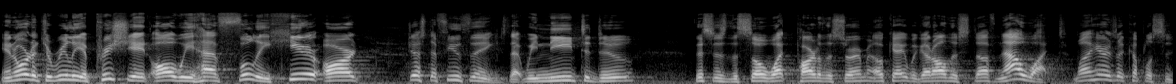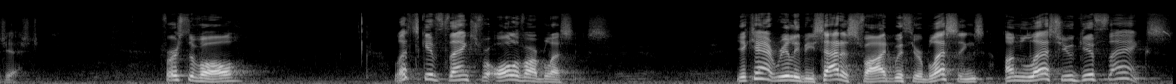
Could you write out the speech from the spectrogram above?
In order to really appreciate all we have fully, here are just a few things that we need to do. This is the so what part of the sermon. Okay, we got all this stuff, now what? Well, here's a couple of suggestions. First of all, let's give thanks for all of our blessings. You can't really be satisfied with your blessings unless you give thanks.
